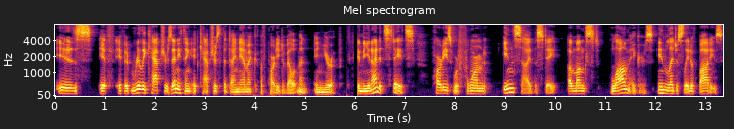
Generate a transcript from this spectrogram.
is, if, if it really captures anything, it captures the dynamic of party development in Europe. In the United States, parties were formed inside the state amongst lawmakers in legislative bodies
